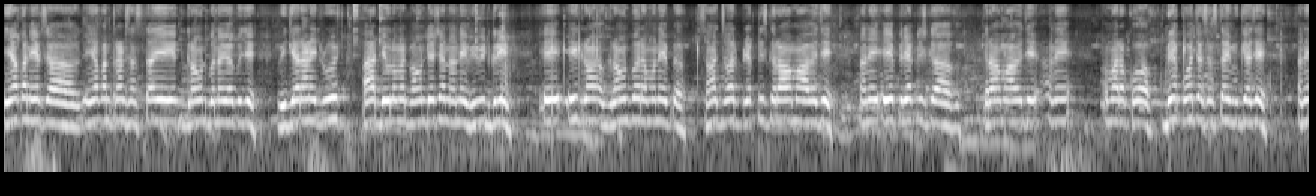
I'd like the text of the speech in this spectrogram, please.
અહીંયા કન એક અહીંયા કન ત્રણ સંસ્થાએ એક ગ્રાઉન્ડ બનાવી આપ્યું છે. Vidyarani trust, art development foundation અને વિવિધ ગ્રીન. એ એ ગ્રા- ગ્રાઉન્ડ પર અમને સાંજ સવાર પ્રેક્ટિસ કરાવવામાં આવે છે અને એ પ્રેક્ટિસ કરાવવામાં આવે છે અને અમારા કો, બે કોચ સંસ્થાએ મૂક્યા છે અને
